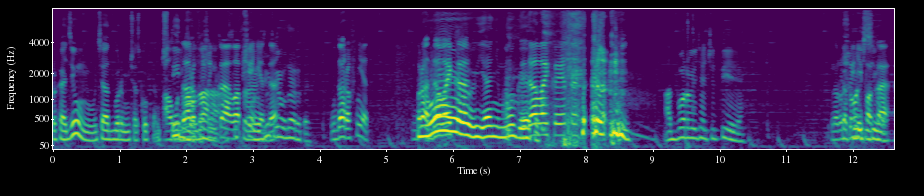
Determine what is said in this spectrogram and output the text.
проходил, у тебя отбор мяча сколько там? А 4? ударов удара. Женька Слушай, вообще а нет, да? тебя удары-то? Ударов нет. Брат, Ну, давай-ка, я немного давай-ка это. Отбор мяча 4. Нарушений пока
